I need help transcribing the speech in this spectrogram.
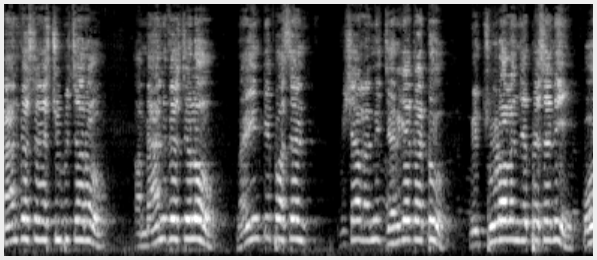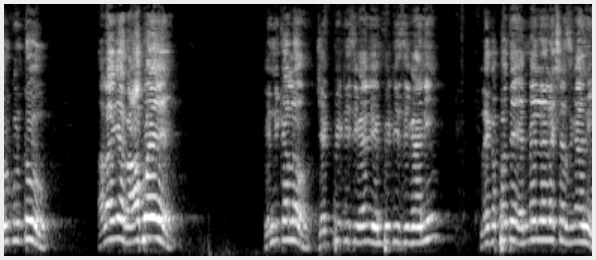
మేనిఫెస్టో వేసి చూపించారో ఆ మేనిఫెస్టోలో నైంటీ పర్సెంట్ విషయాలన్నీ జరిగేటట్టు మీరు చూడాలని చెప్పేసి అని కోరుకుంటూ అలాగే రాబోయే ఎన్నికల్లో జెడ్పీటీసీ కానీ ఎంపీటీసీ కానీ లేకపోతే ఎమ్మెల్యే ఎలక్షన్స్ కానీ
